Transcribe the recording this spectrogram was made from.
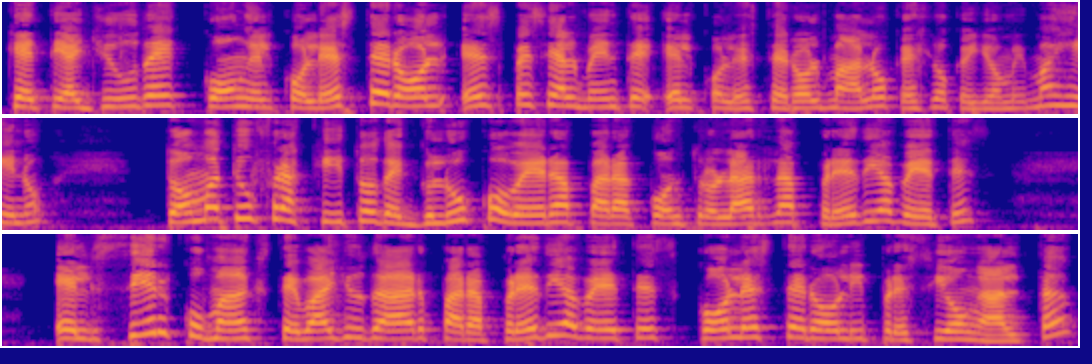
que te ayude con el colesterol, especialmente el colesterol malo, que es lo que yo me imagino. Tómate un frasquito de glucovera para controlar la prediabetes. El Circumax te va a ayudar para prediabetes, colesterol y presión alta.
